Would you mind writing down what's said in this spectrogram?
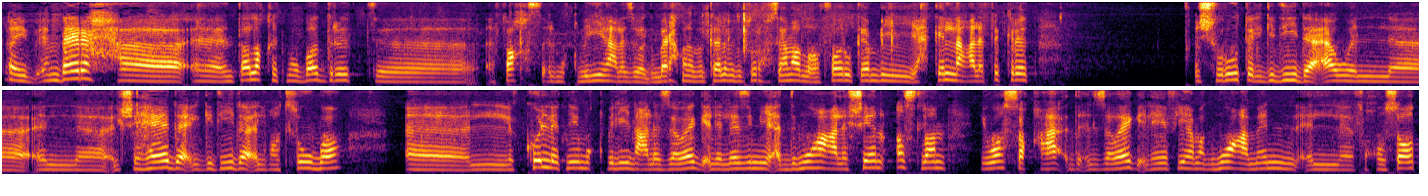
طيب امبارح آه، آه، انطلقت مبادرة آه، فحص المقبلين على الزواج امبارح كنا بنتكلم الدكتور حسام عبد الغفار وكان بيحكي لنا على فكرة الشروط الجديدة أو ال ال الشهادة الجديدة المطلوبة آه، لكل اتنين مقبلين على الزواج اللي لازم يقدموها علشان أصلا يوثق عقد الزواج اللي هي فيها مجموعة من الفحوصات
